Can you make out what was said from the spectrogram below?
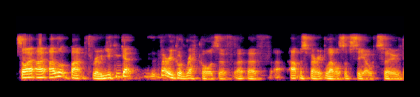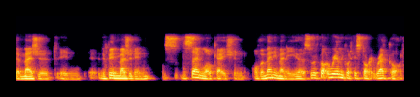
So I, I, look back through, and you can get very good records of, uh, of uh, atmospheric levels of CO2. They're measured in, they've been measured in the same location over many, many years. So we've got a really good historic record.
